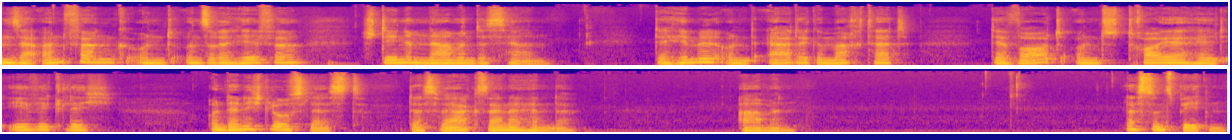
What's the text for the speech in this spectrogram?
Unser Anfang und unsere Hilfe stehen im Namen des Herrn, der Himmel und Erde gemacht hat, der Wort und Treue hält ewiglich und der nicht loslässt, das Werk seiner Hände. Amen. Lasst uns beten.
